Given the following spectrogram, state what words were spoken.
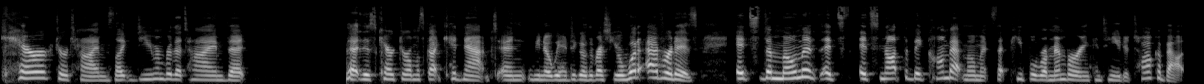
character times. Like, do you remember the time that that this character almost got kidnapped and you know we had to go the rescue or whatever it is it's the moment it's it's not the big combat moments that people remember and continue to talk about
